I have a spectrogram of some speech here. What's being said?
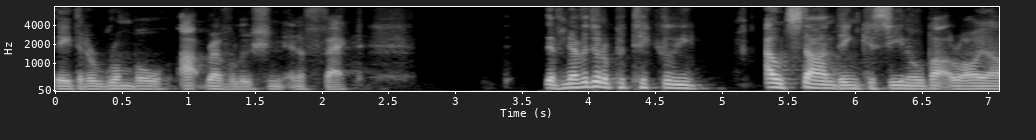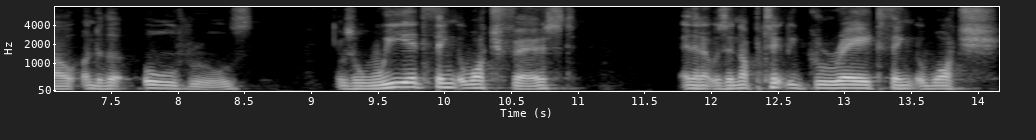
they did a rumble at Revolution in effect. They've never done a particularly outstanding casino battle royale under the old rules. It was a weird thing to watch first, and then it was a not particularly great thing to watch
